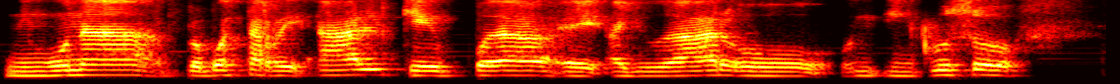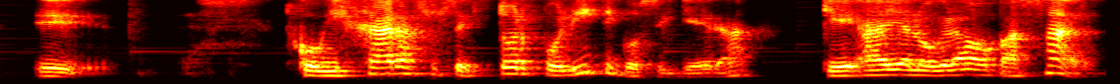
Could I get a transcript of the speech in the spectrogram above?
ninguna propuesta real que pueda eh, ayudar o incluso cobijar a su sector político siquiera que haya logrado pasar.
